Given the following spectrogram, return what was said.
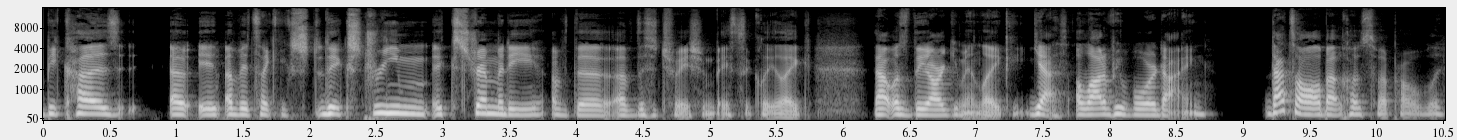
because of, of its like ex- the extreme extremity of the of the situation. Basically, like that was the argument. Like, yes, a lot of people were dying. That's all about Kosovo, probably.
